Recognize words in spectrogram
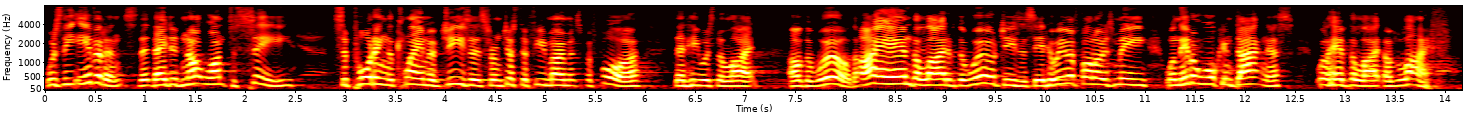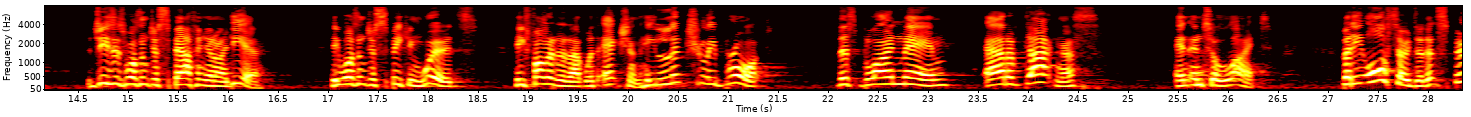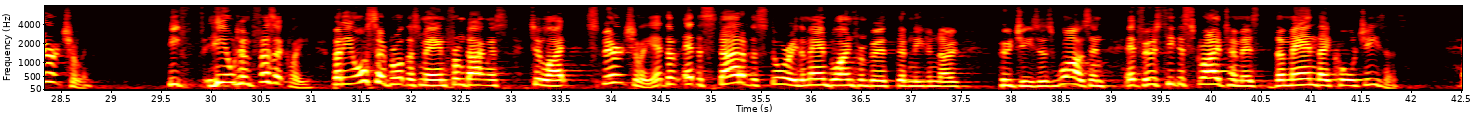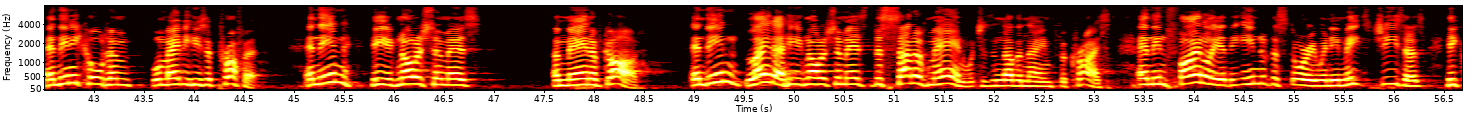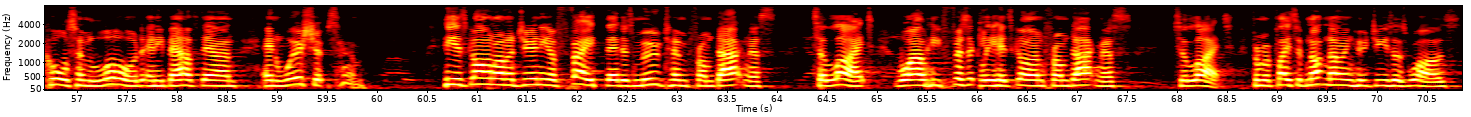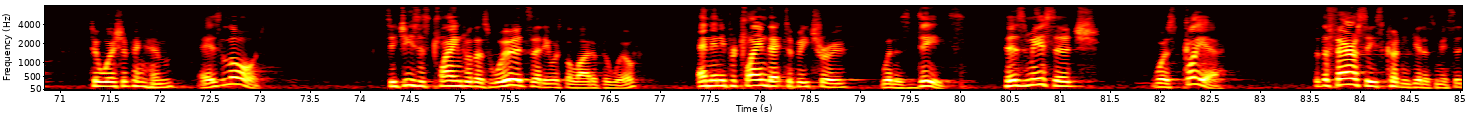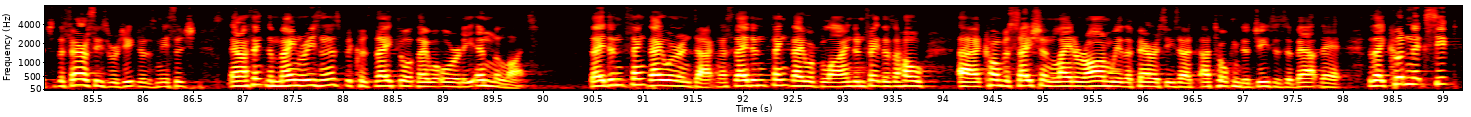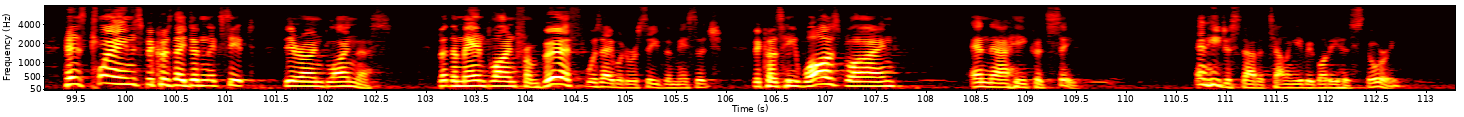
was the evidence that they did not want to see supporting the claim of Jesus from just a few moments before that he was the light of the world. I am the light of the world, Jesus said. Whoever follows me will never walk in darkness, will have the light of life. Jesus wasn't just spouting an idea, he wasn't just speaking words, he followed it up with action. He literally brought this blind man out of darkness and into light. But he also did it spiritually. He f- healed him physically, but he also brought this man from darkness to light spiritually. At the, at the start of the story, the man blind from birth didn't even know who Jesus was. And at first, he described him as the man they call Jesus. And then he called him, well, maybe he's a prophet. And then he acknowledged him as a man of God. And then later, he acknowledged him as the Son of Man, which is another name for Christ. And then finally, at the end of the story, when he meets Jesus, he calls him Lord and he bows down and worships him. He has gone on a journey of faith that has moved him from darkness to light, while he physically has gone from darkness to light, from a place of not knowing who Jesus was to worshiping him as Lord. See, Jesus claimed with his words that he was the light of the world. And then he proclaimed that to be true with his deeds. His message was clear. But the Pharisees couldn't get his message. The Pharisees rejected his message. And I think the main reason is because they thought they were already in the light. They didn't think they were in darkness. They didn't think they were blind. In fact, there's a whole uh, conversation later on where the Pharisees are, are talking to Jesus about that. That they couldn't accept his claims because they didn't accept their own blindness. But the man blind from birth was able to receive the message because he was blind and now he could see. And he just started telling everybody his story.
